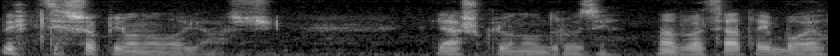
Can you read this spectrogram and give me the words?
Дивіться, що клюнуло лящ. Ляш клюнув, друзі, на 20-й бойл.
